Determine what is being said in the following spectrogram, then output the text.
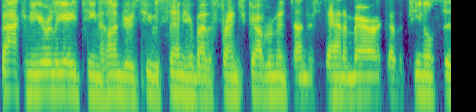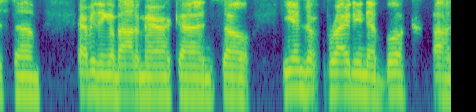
back in the early 1800s, he was sent here by the French government to understand America, the penal system, everything about America. And so he ends up writing a book, uh,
